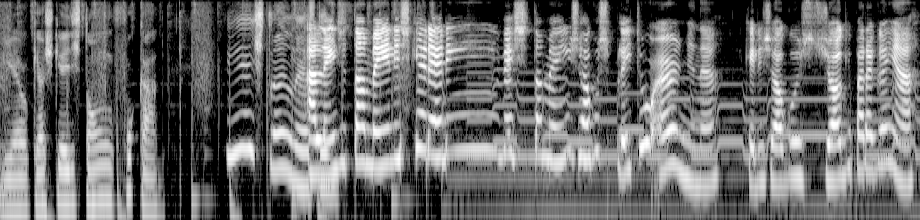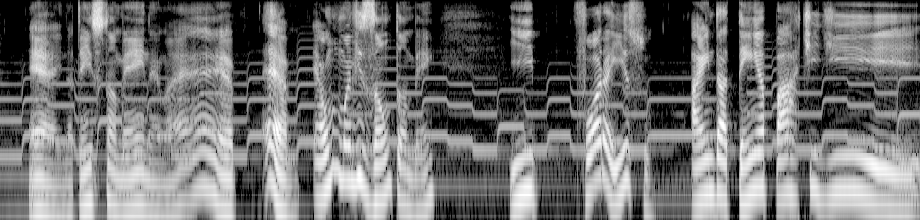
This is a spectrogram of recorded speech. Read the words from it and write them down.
E é o que acho que eles estão focados. E é estranho, né? Além Tem... de também eles quererem investir também em jogos play to earn, né? Aqueles jogos jogue para ganhar. É, ainda tem isso também, né? Mas é, é, é uma visão também. E fora isso, ainda tem a parte de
